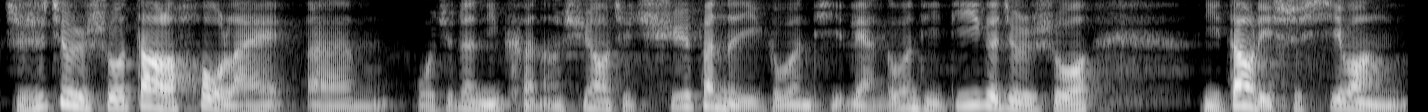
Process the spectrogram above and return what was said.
只是就是说到了后来，嗯，我觉得你可能需要去区分的一个问题，两个问题。第一个就是说，你到底是希望，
